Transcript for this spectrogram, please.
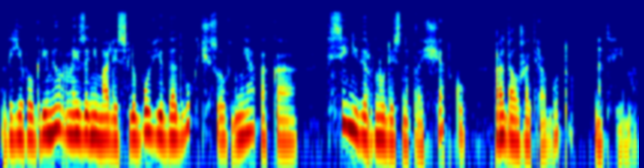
в его гримерной и занимались любовью до двух часов дня, пока все не вернулись на площадку продолжать работу над фильмом.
